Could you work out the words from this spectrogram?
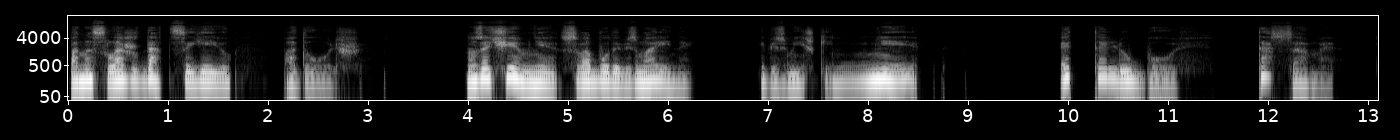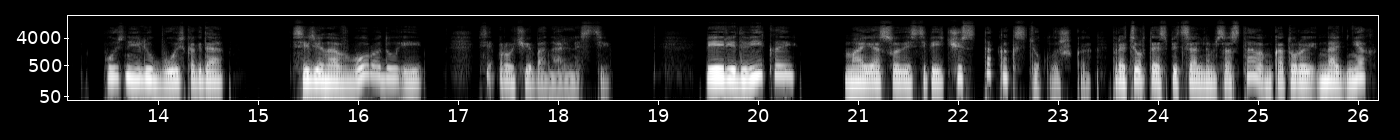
понаслаждаться ею подольше? Но зачем мне свобода без Марины и без Мишки? Нет. Это любовь, та самая, поздняя любовь, когда седина в бороду и все прочие банальности. Перед Викой моя совесть теперь чиста, как стеклышко, протертая специальным составом, который на днях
